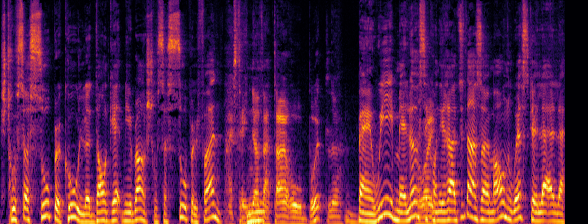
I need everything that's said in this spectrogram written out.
Je trouve ça super cool, là. don't get me wrong, je trouve ça super fun. Ah, C'était innovateur au bout, là. Ben oui, mais là, c'est Ouais. qu'on est rendu dans un monde où est-ce que la, la,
